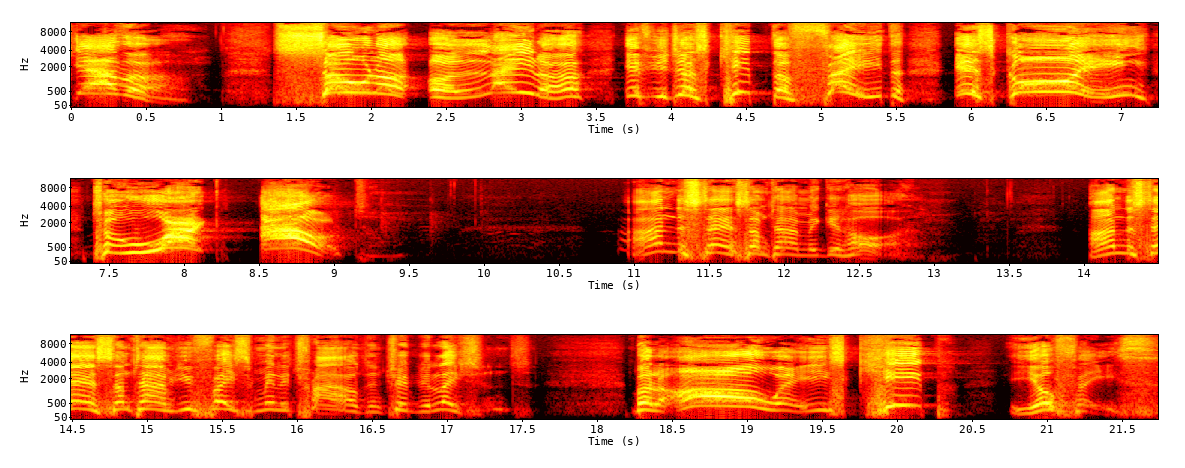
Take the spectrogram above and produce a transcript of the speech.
together. Sooner or later, if you just keep the faith, it's going to work out. I understand sometimes it get hard. I understand sometimes you face many trials and tribulations. But always keep your faith.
